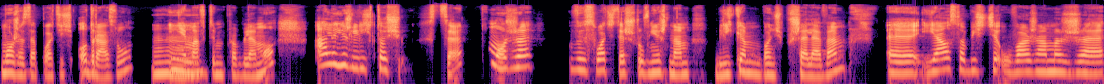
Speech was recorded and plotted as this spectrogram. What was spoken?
może zapłacić od razu i Mhm. nie ma w tym problemu, ale jeżeli ktoś chce, to może wysłać też również nam blikiem bądź przelewem. E, Ja osobiście uważam, że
